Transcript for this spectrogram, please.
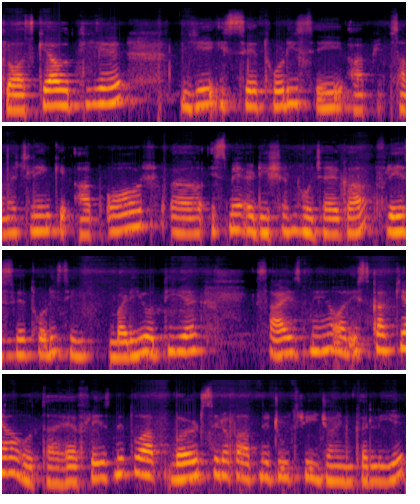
Clause क्या होती है? ये इससे थोड़ी सी आप समझ लें कि आप और इसमें एडिशन हो जाएगा। फ्रेज़ से थोड़ी सी बड़ी होती है साइज़ में और इसका क्या होता है? फ्रेज़ में तो आप वर्ड सिर्फ़ आपने टू थ्री ज्वाइन कर लिए,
